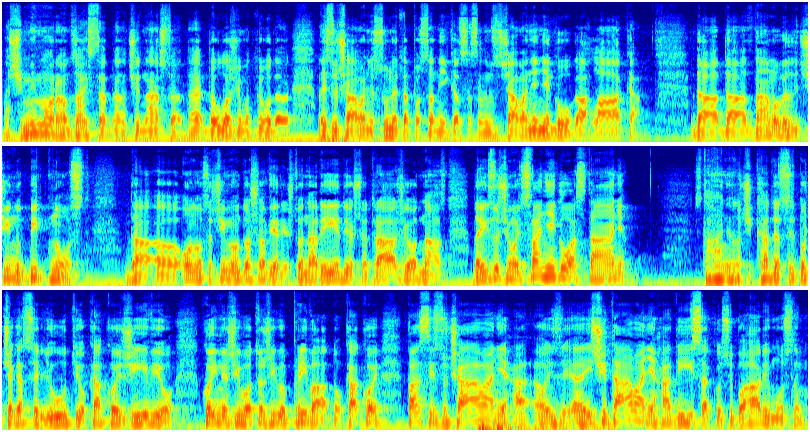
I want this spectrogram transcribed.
Znači, mi moramo zaista znači, nastojati da, da uložimo truda na izučavanje suneta poslanika, sa izučavanje njegovog ahlaka, da, da znamo veličinu, bitnost, da uh, ono sa čime on došao vjeri, što je naredio, što je tražio od nas, da izučimo sva njegova stanja, stanja, znači kada se, bo čega se ljutio, kako je živio, kojim je životom živio privatno, kako je, pa se izučavanje, e, iščitavanje hadisa koji su Buhari i Muslimu,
